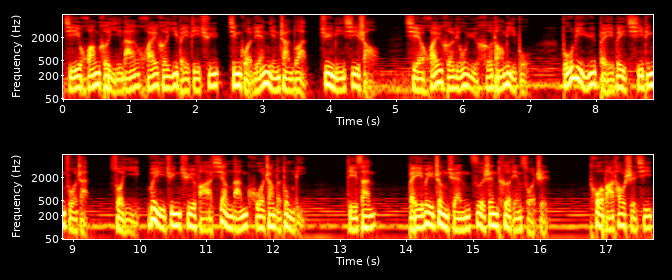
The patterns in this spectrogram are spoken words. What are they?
即黄河以南、淮河以北地区，经过连年战乱，居民稀少，且淮河流域河道密布，不利于北魏骑兵作战，所以魏军缺乏向南扩张的动力。第三，北魏政权自身特点所致。拓跋焘时期，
